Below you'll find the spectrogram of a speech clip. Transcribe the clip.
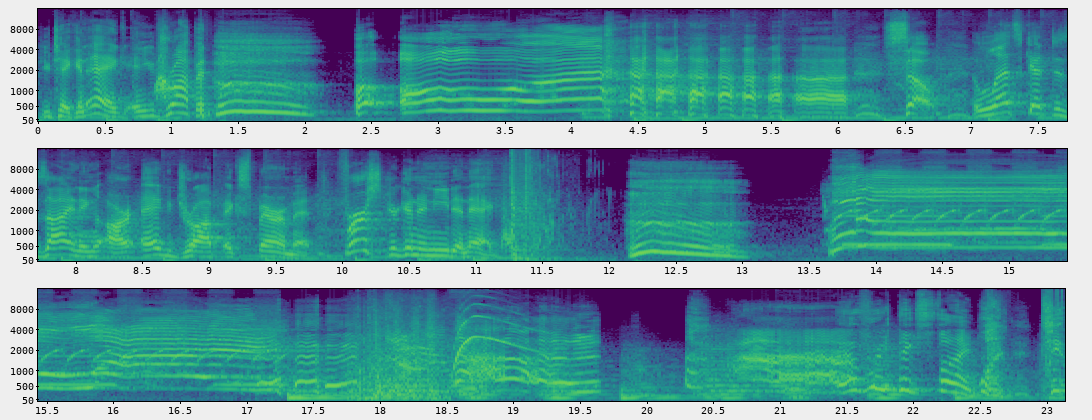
You take an egg and you drop it. oh, oh! so, let's get designing our egg drop experiment. First, you're gonna need an egg. no! Why? Everything's fine. One, two.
